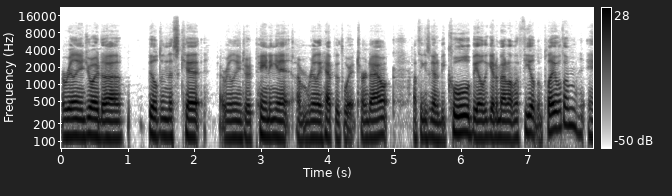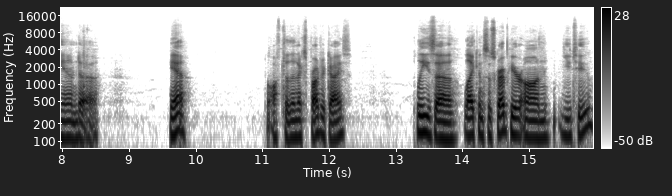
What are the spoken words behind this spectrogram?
I really enjoyed uh, building this kit. I really enjoyed painting it. I'm really happy with the way it turned out. I think it's going to be cool to be able to get them out on the field and play with them. And uh, yeah, off to the next project, guys. Please uh, like and subscribe here on YouTube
